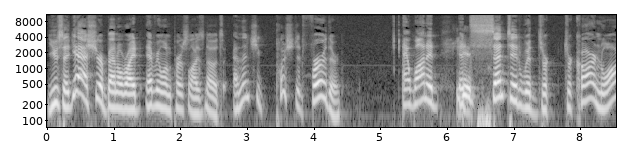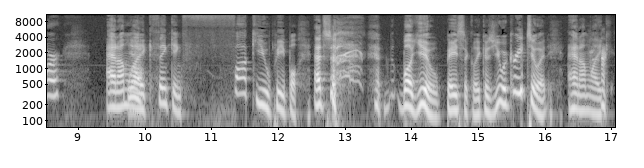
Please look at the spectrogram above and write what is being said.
you said yeah sure Ben will write everyone personalized notes, and then she pushed it further and wanted She it did. scented with Dr- Drakkar Noir, and I'm Yeah. like thinking, fuck you people, and so. Well, you basically, because you agreed to it, and I'm like,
